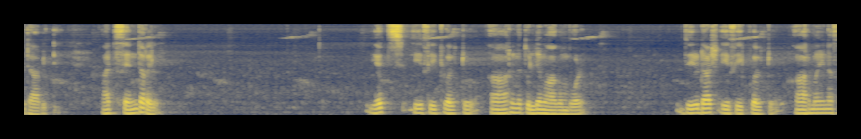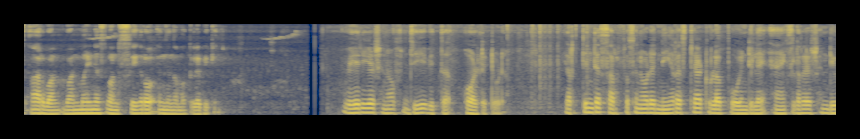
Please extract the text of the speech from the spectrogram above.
gravity at സെന്ററിൽ എച്ച് ഈസ് ഈക്വൽ ടു ആറിന് തുല്യമാകുമ്പോൾ G dash is equal to R minus R one one minus one zero എന്ന് നമുക്ക് ലഭിക്കുന്നു. Variation of G with altitude എർത്തിന്റെ സർഫസിനോട് നിയറസ്റ്റ് ആയിട്ടുള്ള പോയിന്റിലെ acceleration due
